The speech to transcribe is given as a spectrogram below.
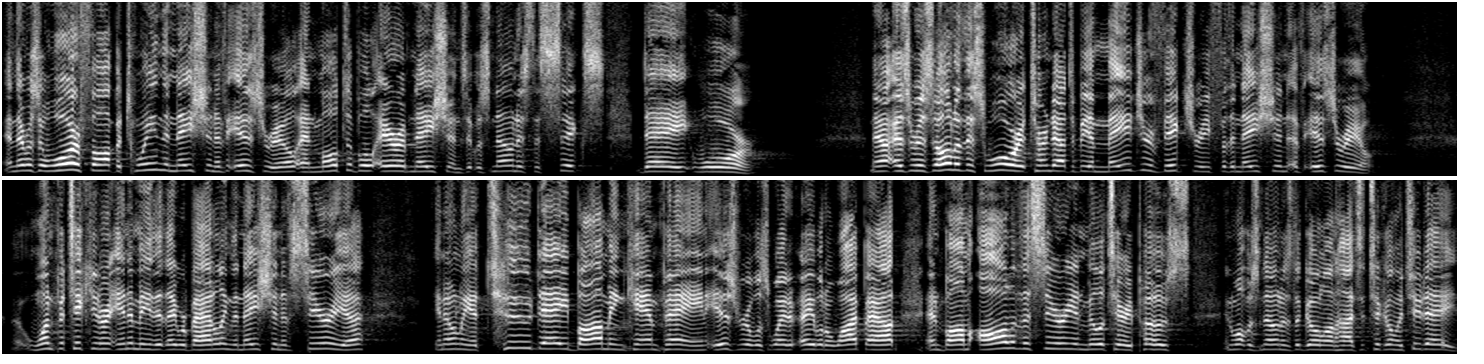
And there was a war fought between the nation of Israel and multiple Arab nations. It was known as the Six Day War. Now, as a result of this war, it turned out to be a major victory for the nation of Israel. Uh, one particular enemy that they were battling, the nation of Syria, in only a two day bombing campaign, Israel was able to wipe out and bomb all of the Syrian military posts in what was known as the Golan Heights. It took only two days.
